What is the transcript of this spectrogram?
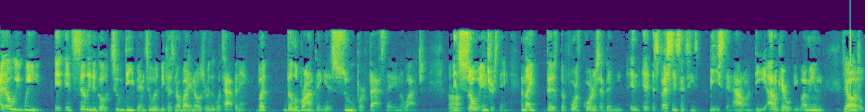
I know we we it, it's silly to go too deep into it because nobody knows really what's happening. But the LeBron thing is super fascinating to watch. Uh-huh. It's so interesting, and like the the fourth quarters have been, in, especially since he's beasting out on D. I don't care what people. I mean, Yo, you know,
